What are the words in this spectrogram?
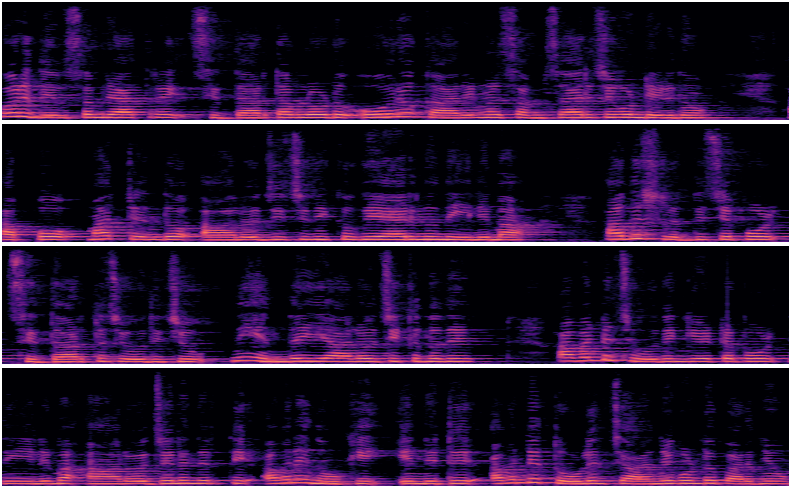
ഒരു ദിവസം രാത്രി സിദ്ധാർത്ഥ അവളോട് ഓരോ കാര്യങ്ങൾ സംസാരിച്ചു കൊണ്ടിരുന്നു. അപ്പോ മറ്റെന്തോ ആലോചിച്ചു നിൽക്കുകയായിരുന്നു നീലിമ. അത് ശ്രദ്ധിച്ചപ്പോൾ സിദ്ധാർത്ഥ ചോദിച്ചു നീ എന്തായി ആലോചിക്കുന്നത്? അവന്റെ ചോദ്യം കേട്ടപ്പോൾ നീലിമ ആലോചന നിർത്തി അവനെ നോക്കി എന്നിട്ട് അവന്റെ തോളിൽ ചാഞ്ഞുകൊണ്ട് പറഞ്ഞു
